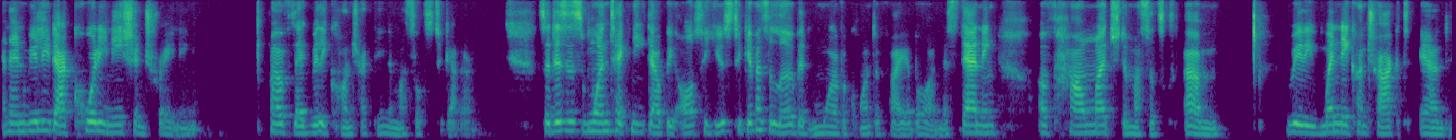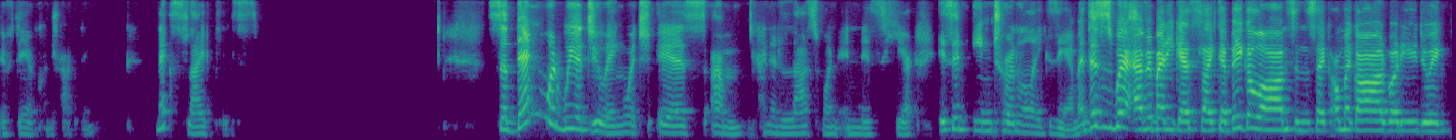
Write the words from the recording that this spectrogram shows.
and then really that coordination training of like really contracting the muscles together. So this is one technique that we also use to give us a little bit more of a quantifiable understanding of how much the muscles um, really when they contract and if they are contracting. Next slide, please. So then what we are doing, which is um, kind of the last one in this here, is an internal exam. And this is where everybody gets like their big alarms and it's like, oh my God, what are you doing?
